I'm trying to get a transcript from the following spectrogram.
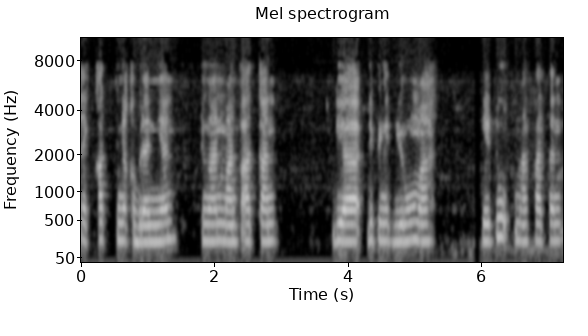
tekad, punya keberanian dengan memanfaatkan dia dipingit di rumah. Dia itu memanfaatkan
